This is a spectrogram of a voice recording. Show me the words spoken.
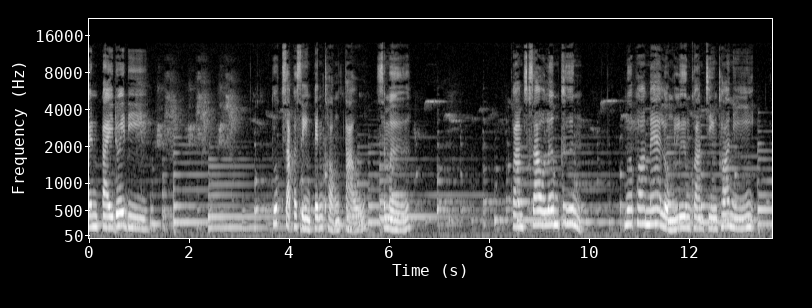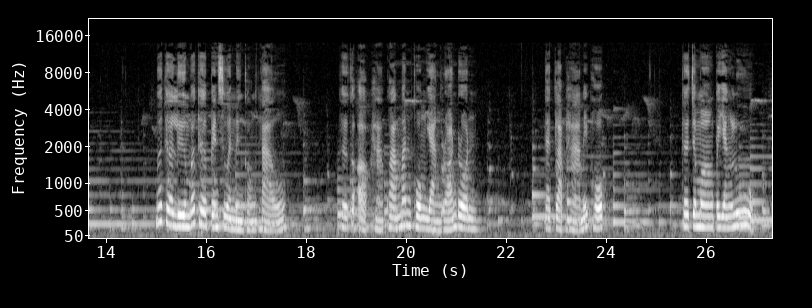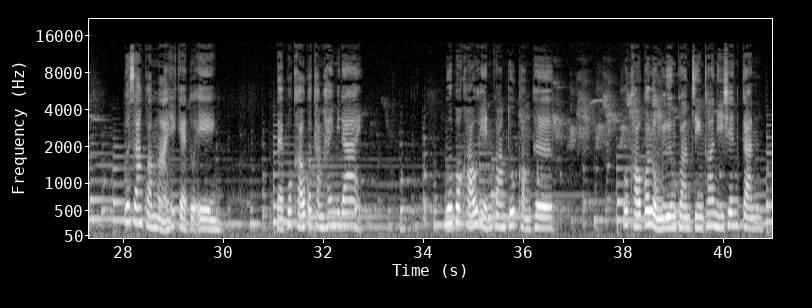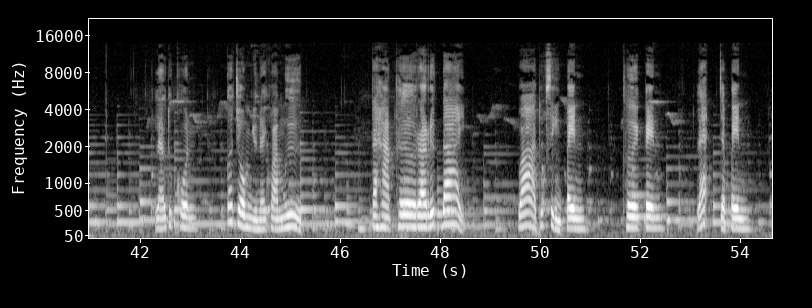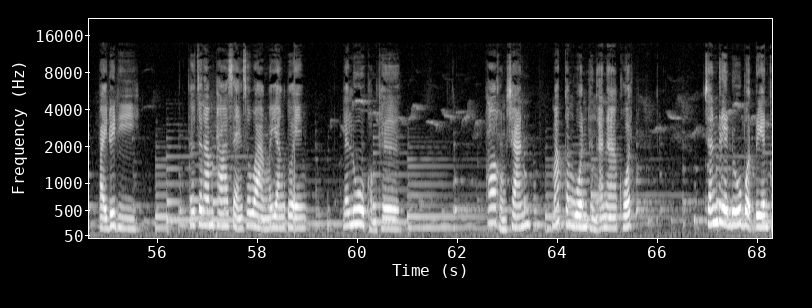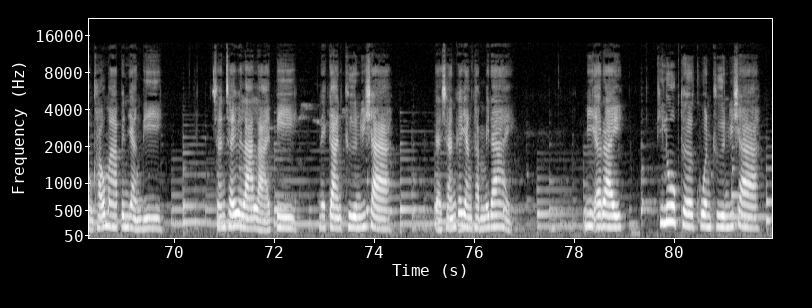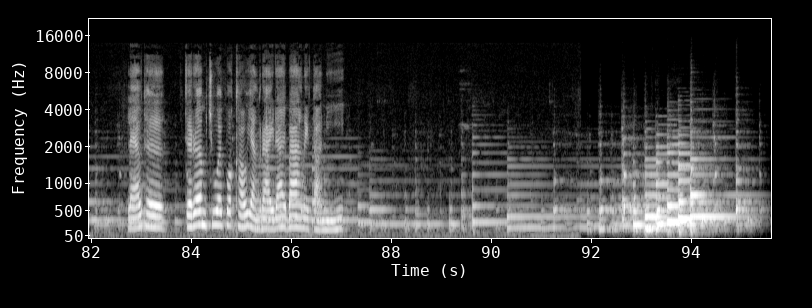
เป็นไปด้วยดี ทุกสรรพสิ่งเป็นของเต๋าเสมอ ความเศร้าเริ่มขึ้น เมื่อพ่อแม่หลงลืมความจริงข้อนี้ เมื่อเธอลืมว่าเธอเป็นส่วนหนึ่งของเต๋า เธอก็ออกหาความมั่นคงอย่างร้อนรน แต่กลับหาไม่พบ เธอจะมองไปยังลูก เพื่อสร้างความหมายให้แก่ตัวเอง แต่พวกเขาก็ทำให้ไม่ได้ เมื่อพวกเขาเห็นความทุกข์ของเธอ พวกเขาก็หลงลืมความจริงข้อนี้เช่นกัน แล้วทุกคนก็จมอยู่ในความมืด แต่หากเธอระลึกได้ ว่าทุกสิ่งเป็น เคยเป็น และจะเป็นไปด้วยดี เธอจะนำพาแสงสว่างมายังตัวเอง และลูกของเธอ พ่อของฉันมักกังวลถึงอนาคต ฉันเรียนรู้บทเรียนของเขามาเป็นอย่างดี ฉันใช้เวลาหลายปีในการคืนวิชา แต่ฉันก็ยังทำไม่ได้ มีอะไรที่ลูกเธอควรคืนวิชา แล้วเธอ จะเริ่มช่วยพวกเขาอย่างไรได้บ้างในตอนนี้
